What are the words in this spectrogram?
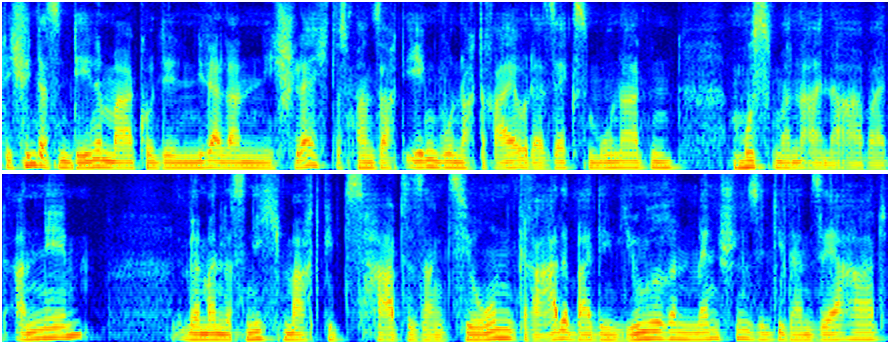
Ich finde das in Dänemark und in den Niederlanden nicht schlecht, dass man sagt, irgendwo nach drei oder sechs Monaten muss man eine Arbeit annehmen. Wenn man das nicht macht, gibt es harte Sanktionen. Gerade bei den jüngeren Menschen sind die dann sehr hart.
